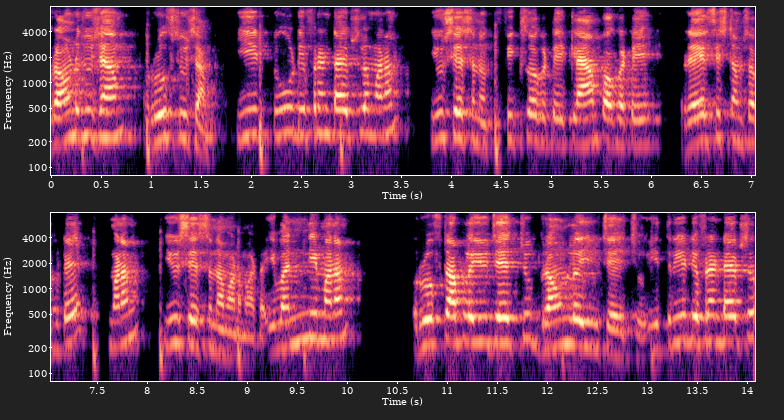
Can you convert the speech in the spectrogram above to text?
గ్రౌండ్ చూసాం రూఫ్ చూసాం ఈ టూ డిఫరెంట్ టైప్స్లో మనం యూజ్ చేస్తున్నాం. ఫిక్స్ ఒకటి క్లాంప్ ఒకటి రైల్ సిస్టమ్స్ ఒకటి మనం యూజ్ చేస్తున్నాం అనమాట ఇవన్నీ మనం రూఫ్ టాప్లో యూజ్ చేయొచ్చు గ్రౌండ్లో యూజ్ చేయొచ్చు. ఈ three different types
